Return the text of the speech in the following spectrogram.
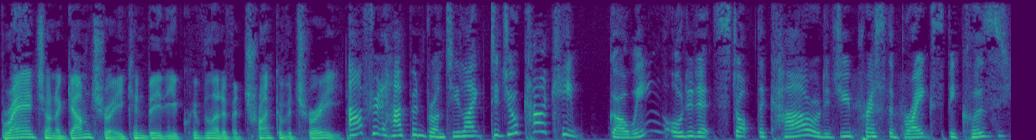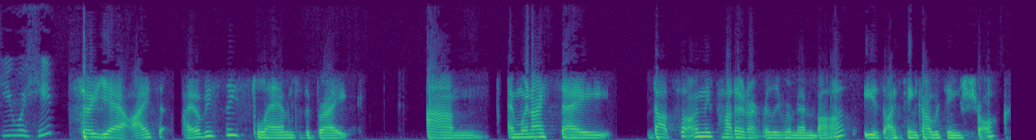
branch on a gum tree can be the equivalent of a trunk of a tree. After it happened, Bronte, like, did your car keep going or did it stop the car or did you press the brakes because you were hit? So yeah, I I obviously slammed the brake. Um, and when I say that's the only part I don't really remember is I think I was in shock.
